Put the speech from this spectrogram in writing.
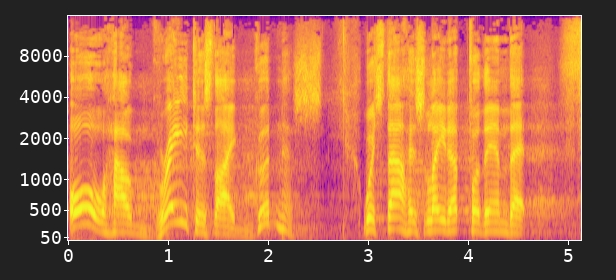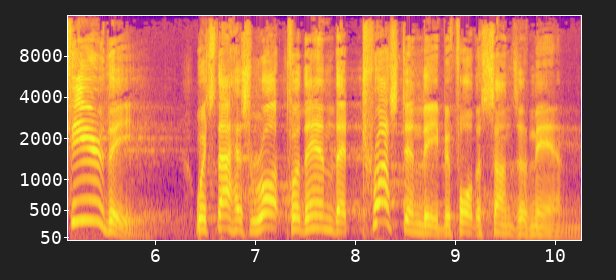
Oh, how great is thy goodness, which thou hast laid up for them that fear thee which thou hast wrought for them that trust in thee before the sons of men.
